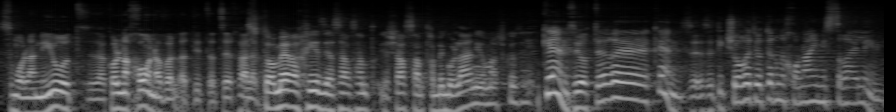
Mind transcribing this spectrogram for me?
בשמאלניות, זה הכל נכון, אבל אתה, צריך... אז כשאתה אומר אחי, זה ישר שם, ישר שם אותך בגולני או משהו כזה? כן, זה יותר, אה, כן, זה, זה תקשורת יותר נכונה עם ישראלים.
